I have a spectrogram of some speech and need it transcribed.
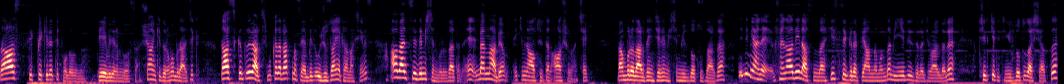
daha spekülatif olurdu diyebilirim dostlar. Şu anki durumu birazcık daha sıkıntılı bir artış. Bu kadar artmasın yani biz ucuzdan yakalamak şeyimiz. Ama ben size demiştim burada zaten. E, ben ne yapıyorum? 2600'den al şuradan çek. Ben buralarda incelemiştim %30'larda. Dedim yani fena değil aslında. Hisse grafiği anlamında 1700 lira civarları şirket için %30 aşağısı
